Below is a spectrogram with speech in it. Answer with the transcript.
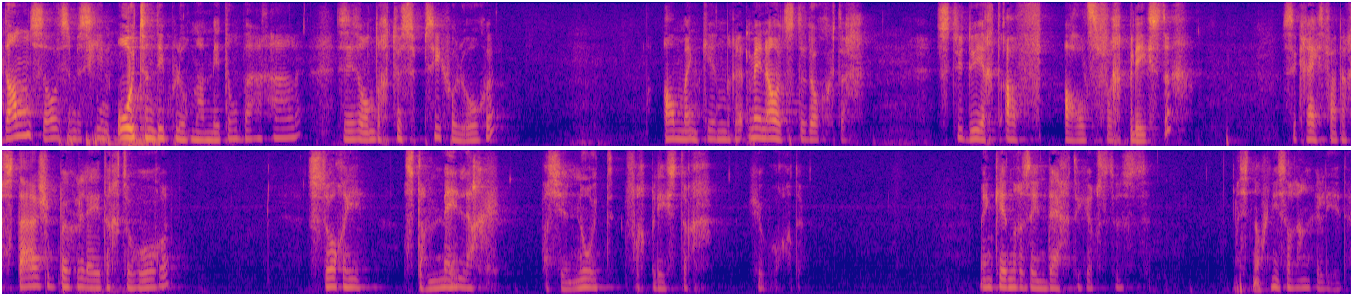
dan zou ze misschien ooit een diploma middelbaar halen. Ze is ondertussen psychologe al mijn kinderen. Mijn oudste dochter studeert af als verpleegster. Ze krijgt van haar stagebegeleider te horen. Sorry, als dat mij lag, was je nooit verpleegster geworden. Mijn kinderen zijn dertigers, dus dat is nog niet zo lang geleden.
